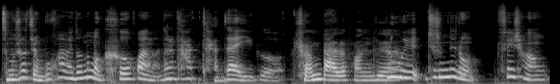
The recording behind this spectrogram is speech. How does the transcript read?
怎么说？整部画面都那么科幻嘛？但是他躺在一个纯白的房间，路易就是那种非常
